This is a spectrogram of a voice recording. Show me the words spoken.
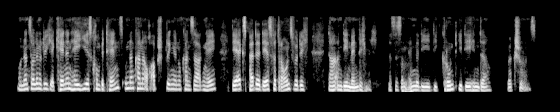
und dann soll er natürlich erkennen, hey, hier ist Kompetenz und dann kann er auch abspringen und kann sagen, hey, der Experte, der ist vertrauenswürdig, da an den wende ich mich. Das ist am mhm. Ende die, die Grundidee hinter Worksurance.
